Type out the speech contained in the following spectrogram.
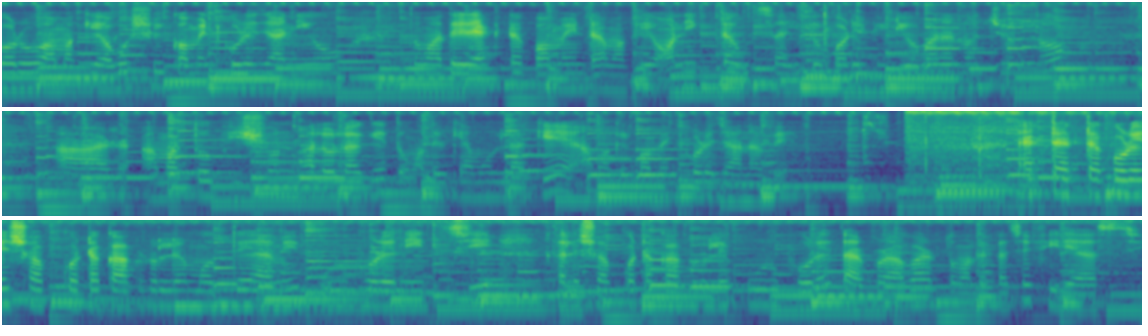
করো, আমাকে অবশ্যই কমেন্ট করে জানিও। তোমাদের একটা কমেন্ট আমাকে অনেকটা উৎসাহিত করে ভিডিও বানানোর জন্য। আর আমার তো ভীষণ ভালো লাগে, তোমাদের কেমন লাগে আমাকে কমেন্ট করে জানাবে। একটা একটা করে সব কটা কাঁকরোলের মধ্যে আমি পুর ভরে নিচ্ছি। তাহলে সব কটা কাঁকরোলে পুর ভরে তারপর আবার তোমাদের কাছে ফিরে আসছি।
